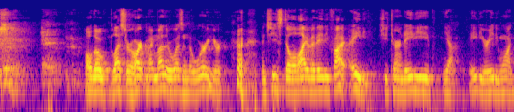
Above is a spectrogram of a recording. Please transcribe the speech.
Although, bless her heart, my mother wasn't a worrier. and she's still alive at 85, 80. She turned 80, yeah, 80 or 81.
